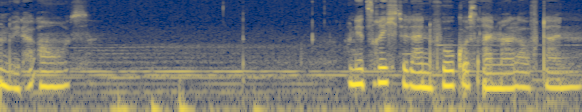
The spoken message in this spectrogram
und wieder aus. Und jetzt richte deinen Fokus einmal auf dein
